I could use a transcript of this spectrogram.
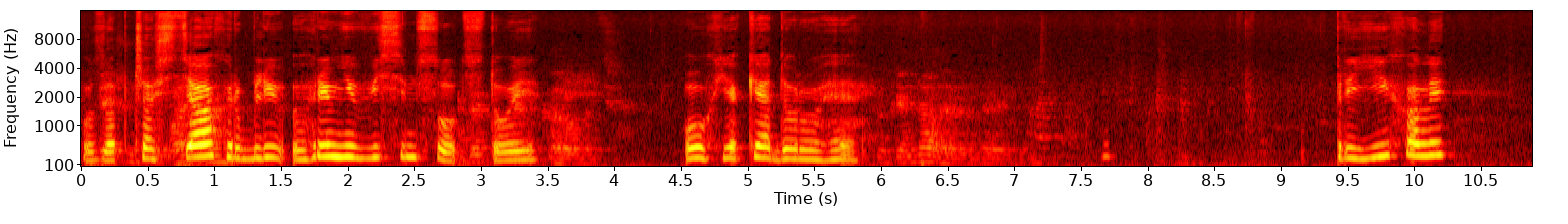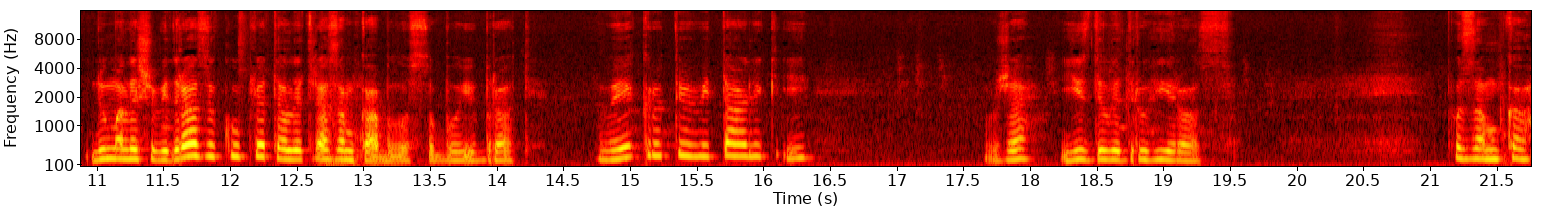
По запчастях гривнів 800 стоїть. Ох, яке дороге. Приїхали, думали, що відразу куплять, але треба замка було з собою брати. Викрутив Віталік і вже їздили другий раз. По замках.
